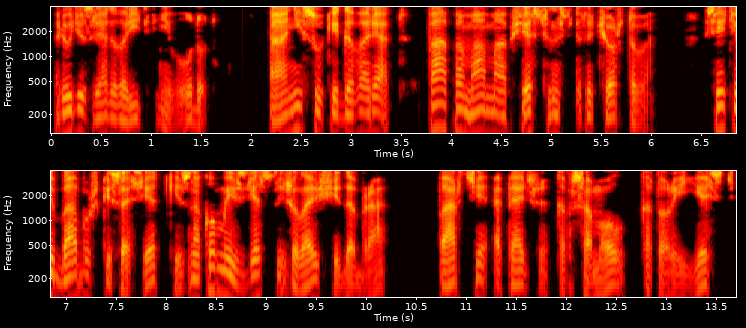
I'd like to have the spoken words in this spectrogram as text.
Люди зря говорить не будут. А они, суки, говорят. Папа, мама, общественность — это чертово. Все эти бабушки, соседки, знакомые с детства и желающие добра. Партия, опять же, комсомол, который есть.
